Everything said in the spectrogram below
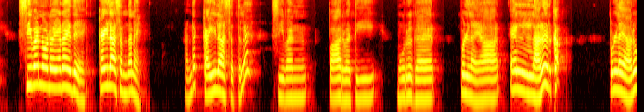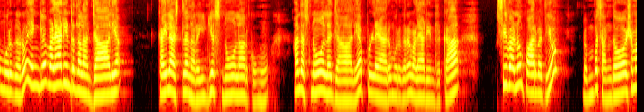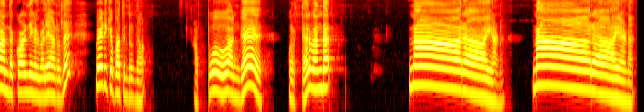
சிவனோட இடம் இது. கைலாசம் தானே? அந்த கைலாசத்தில் சிவன் பார்வதி முருகர் பிள்ளையார் எல்லாரும் இருக்கா. பிள்ளையாரும் முருகரும் எங்கேயோ விளையாடின்னு இருந்தாலாம் ஜாலியாக கைலாசத்தில் நிறைய ஸ்னோலாம் இருக்கும். அந்த ஸ்னோவில் ஜாலியாக பிள்ளையாரும் முருகரும் விளையாடின்னு இருக்கா சிவனும் பார்வதியும் ரொம்ப சந்தோஷமாக அந்த குழந்தைகள் விளையாடுறத வேடிக்கை பார்த்துட்டு இருந்தான் அப்போது அங்கே ஒருத்தர் வந்தார். நாராயண நாராயண.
